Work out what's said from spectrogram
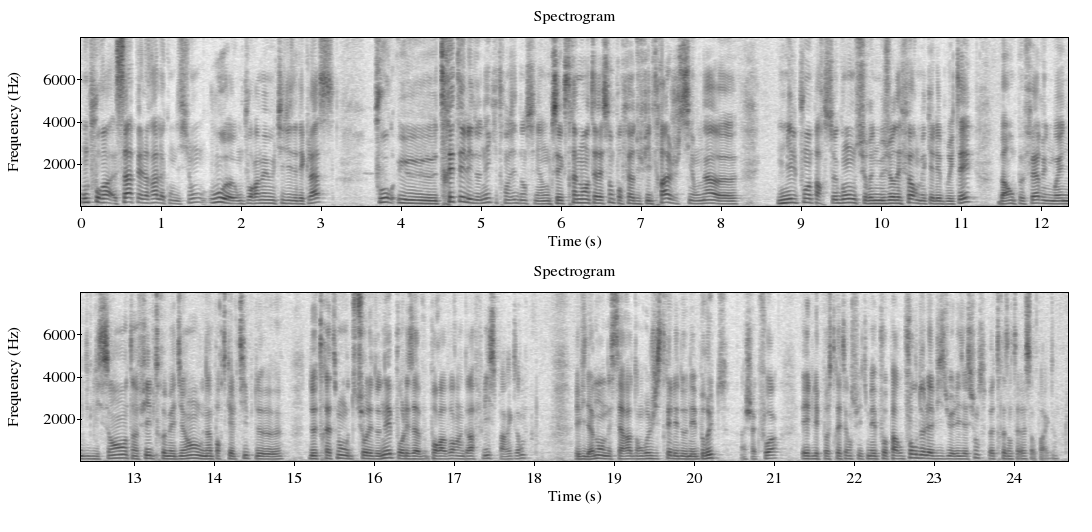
on pourra, ça appellera la condition, ou euh, on pourra même utiliser des classes pour euh, traiter les données qui transitent dans ce lien. Donc c'est extrêmement intéressant pour faire du filtrage. Si on a 1000 euh, points par seconde sur une mesure d'effort mais qu'elle est bruitée, bah on peut faire une moyenne glissante, un filtre médian ou n'importe quel type de, traitement sur les données pour, les pour avoir un graphe lisse par exemple. Évidemment, on essaiera d'enregistrer les données brutes à chaque fois et de les post-traiter ensuite. Mais pour, pour de la visualisation, ça peut être très intéressant par exemple.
